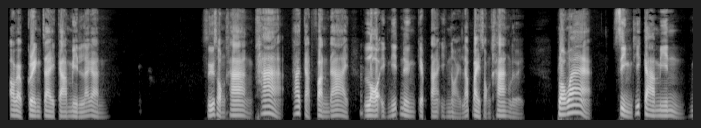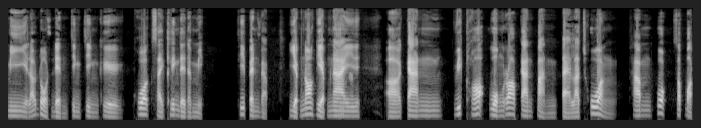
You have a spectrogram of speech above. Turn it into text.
เอาแบบเกรงใจการมินแล้วกัน ซื้อสองข้าง ถ้าถ้ากัดฟันได้ รออีกนิดนึงเก็บตังค์อีกหน่อยแล้วไปสองข้างเลย เพราะว่าสิ่งที่การมินมีแล้วโดดเด่นจริง ๆ คือพวกไซคลิง d y นามิกที่เป็นแบบเหยียบนอกเหยียบในเอ่อการวิเคราะห์วงรอบการปั่นแต่ละช่วงทำพวกสปอต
